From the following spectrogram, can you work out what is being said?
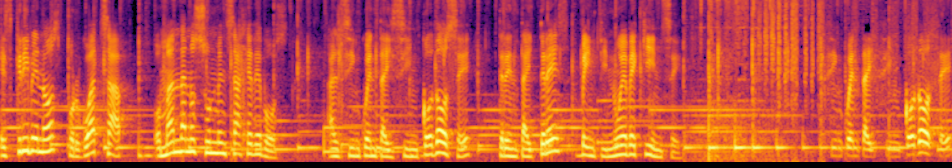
Escríbenos por WhatsApp o mándanos un mensaje de voz al 5512 33 29 15. 5512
